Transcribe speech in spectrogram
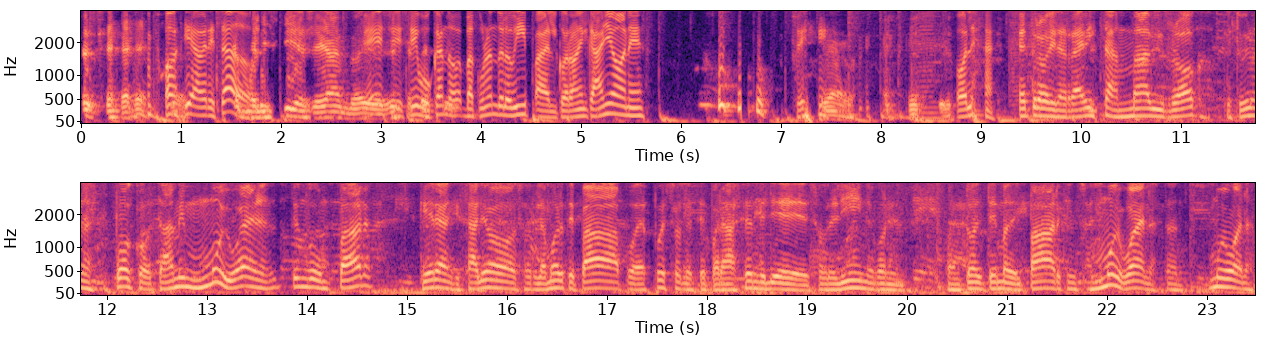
Podría haber estado. La policía llegando Sí, ahí. sí, sí, buscando, vacunando lo VIP al coronel Cañones. Sí. Hola. Metro y la revista Mavi Rock, que estuvieron hace poco, también muy buenas. Tengo un par que eran que salió sobre la muerte de Papo, después sobre la separación de, sobre Lino con, con todo el tema del Parkinson. Muy buenas están, muy buenas.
